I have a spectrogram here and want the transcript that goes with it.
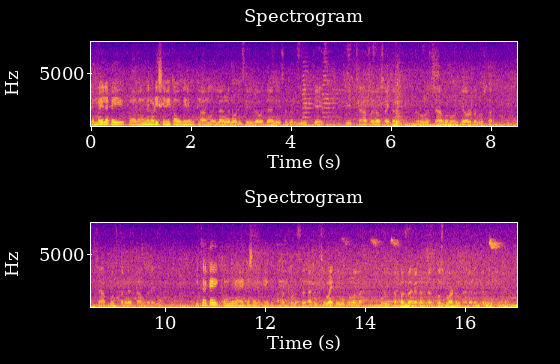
त्या महिला काही अंगणवाडी सेविका वगैरे होते हा, महिला अंगणवाडी सेविका होत्या आणि सदर जी व्यक्ती आहे ती चहाचा व्यवसाय करायची घरूनच चहा बनवून ते ऑर्डरनुसार चहा पोच करण्याचं काम करायचे. इतर काही कामगारी आहे का सर आता थोडंसं अधिकची माहिती मी तुम्हाला पुढील तपास झाल्यानंतर पोस्टमॉर्टम झाल्यानंतर मी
